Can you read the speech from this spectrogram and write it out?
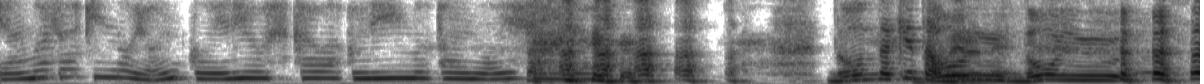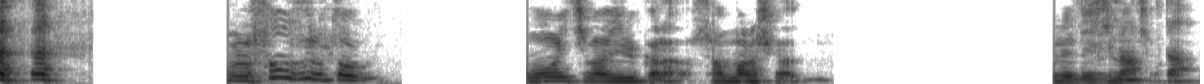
山崎の4個入り薄皮クリームパン美味しいよ。どんだけどういう、食べるねどういう、うんそうすると、もう一番いるから、3マナしか、それでいいしまった。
